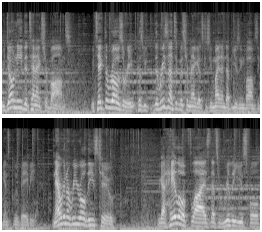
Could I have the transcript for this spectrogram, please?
We don't need the 10 extra bombs. We take the Rosary, because the reason I took Mr. Mega is because we might end up using bombs against Blue Baby. Now we're going to re-roll these two. We got Halo of Flies, that's really useful.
